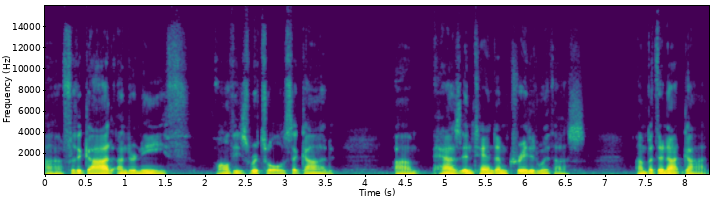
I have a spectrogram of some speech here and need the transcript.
uh, for the God underneath all these rituals that God um, has in tandem created with us. Um, but they're not God.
